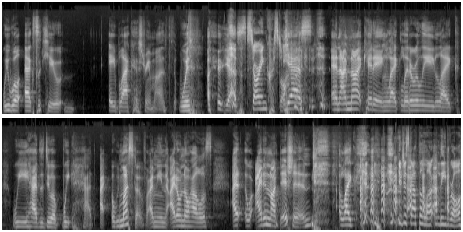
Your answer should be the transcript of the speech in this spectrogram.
we will execute a Black History Month with yes, starring Kristal. yes. And i'm not kidding. Like literally like we had to do a we had I, we must have. I mean i don't know how else i i didn't audition. Like you just got the lead role.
